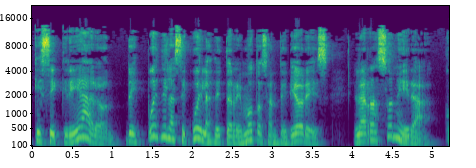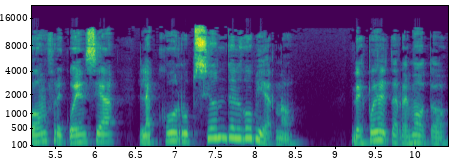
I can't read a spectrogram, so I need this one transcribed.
que se crearon después de las secuelas de terremotos anteriores, la razón era, con frecuencia, la corrupción del gobierno. Después del terremoto,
